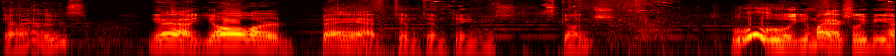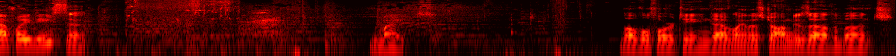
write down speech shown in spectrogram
Guys? Yeah, y'all are bad Temtem Tamers. Skunch. Ooh, you might actually be halfway decent. Might. Level 14. Definitely the strongest out of the bunch.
